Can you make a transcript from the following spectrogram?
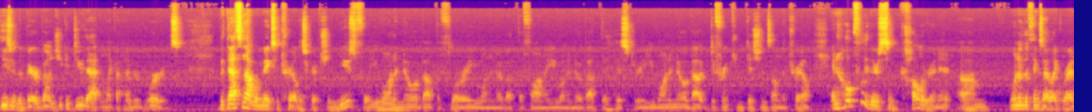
these are the bare bones. You could do that in like a hundred words but that's not what makes a trail description useful. You want to know about the flora, you want to know about the fauna, you want to know about the history, you want to know about different conditions on the trail, and hopefully there's some color in it. Um, one of the things I like write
